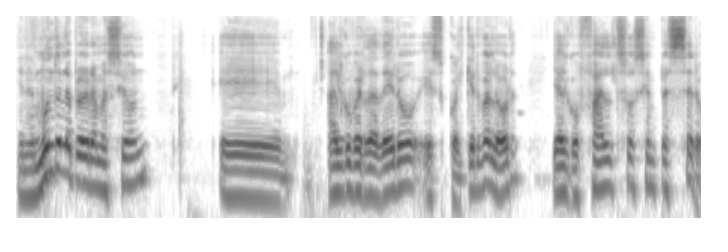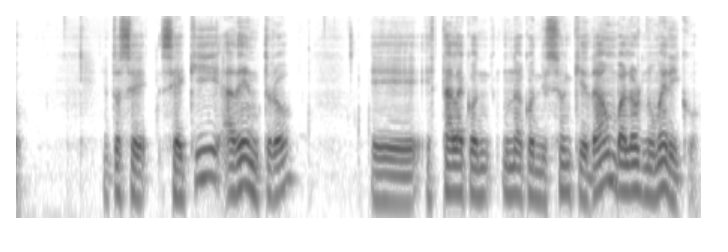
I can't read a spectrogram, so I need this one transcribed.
En el mundo de la programación, algo verdadero es cualquier valor y algo falso siempre es cero. Entonces, si aquí adentro eh, está una condición que da un valor numérico,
